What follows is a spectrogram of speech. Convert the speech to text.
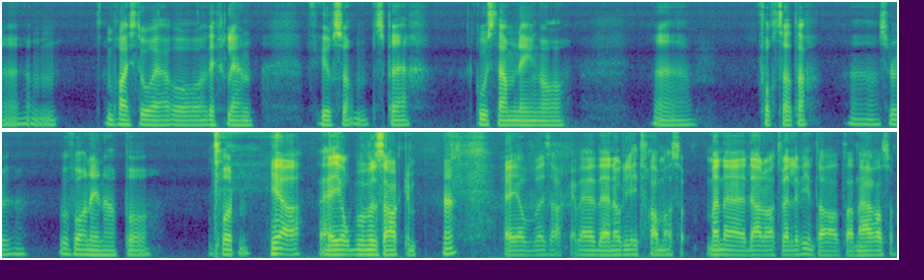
eh, en bra historie, og virkelig en fyr som sprer god stemning og eh, fortsetter. Eh, så du, får får han inn her på podden. Ja, jeg jobber med saken. Jeg jobber med saken. Det, det er nok litt fram, altså. Men eh, det hadde vært veldig fint å ha han her, altså.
